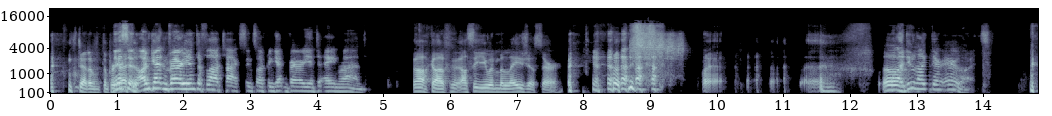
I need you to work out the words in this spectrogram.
instead of the. Listen, I'm getting very into flat tax since I've been getting very into Ayn Rand. oh God, I'll see you in Malaysia, sir. Well, I do like their airlines.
